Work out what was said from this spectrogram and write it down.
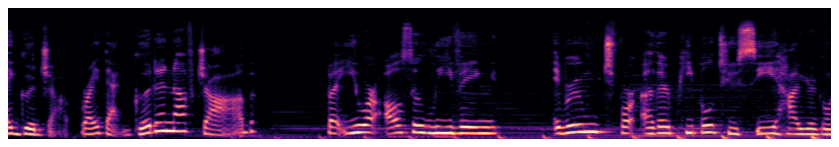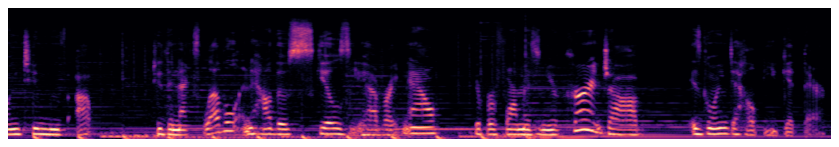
a good job, right? That good enough job, but you are also leaving room for other people to see how you're going to move up to the next level and how those skills that you have right now, your performance in your current job, is going to help you get there.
